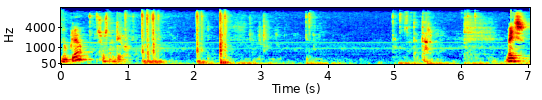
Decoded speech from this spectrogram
Núcleo sustantivo. ¿Veis?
